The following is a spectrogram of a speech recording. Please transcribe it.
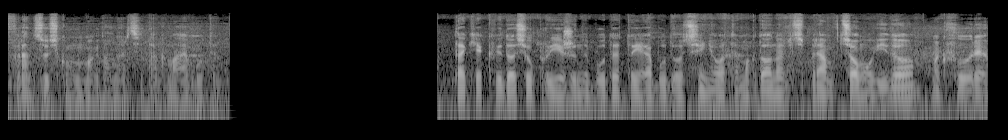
В французькому Макдональдсі так має бути. Так як відосів про їжу не буде, то я буду оцінювати Макдональдс прямо в цьому відео. Макфлурі,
